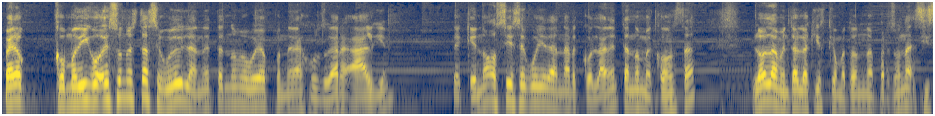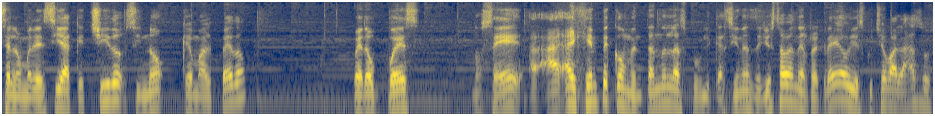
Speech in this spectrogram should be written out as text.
Pero como digo, eso no está seguro y la neta no me voy a poner a juzgar a alguien de que no, si ese güey era narco. La neta no me consta. Lo lamentable aquí es que mataron a una persona. Si se lo merecía, qué chido. Si no, qué mal pedo. Pero pues, no sé, hay, gente comentando en las publicaciones de yo estaba en el recreo y escuché balazos.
